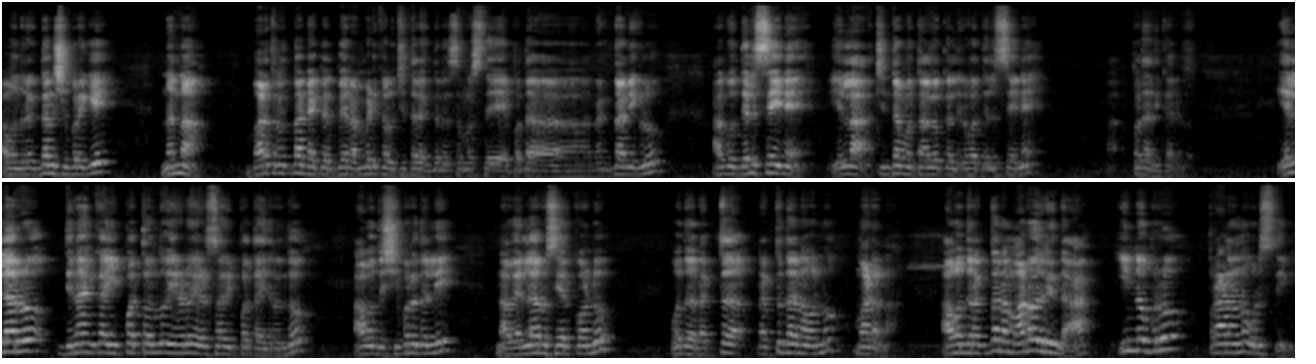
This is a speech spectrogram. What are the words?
ಆ ಒಂದು ರಕ್ತದಾನ ಶಿಬಿರಕ್ಕೆ ನನ್ನ Bharat Ratna doctor B R Ambedkar ಉಚಿತ ರಕ್ತದಾನ ಸಂಸ್ಥೆ ಪದ ರಕ್ತದಾನಿಗಳು ಹಾಗೂ ದಲಸೇನೆ ಎಲ್ಲ ಚಿಂತಾಮಣಿ ತಾಲೂಕಲ್ಲಿರುವ ದಲಸೇನೆ ಸೇನೆ ಪದಾಧಿಕಾರಿಗಳು. ಎಲ್ಲರೂ ದಿನಾಂಕ ಇಪ್ಪತ್ತೊಂದು, ಎರಡು ಎರಡು ಸಾವಿರದ ಇಪ್ಪತ್ತೈದರಂದು ಆ ಒಂದು ಶಿಬಿರದಲ್ಲಿ ನಾವೆಲ್ಲರೂ ಸೇರಿಕೊಂಡು ಒಂದು ರಕ್ತ, ರಕ್ತದಾನವನ್ನು ಮಾಡೋಣ. ಆ ಒಂದು ರಕ್ತದಾನ ಮಾಡೋದ್ರಿಂದ ಇನ್ನೊಬ್ಬರು ಪ್ರಾಣವನ್ನು ಉಳಿಸ್ತೀವಿ.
